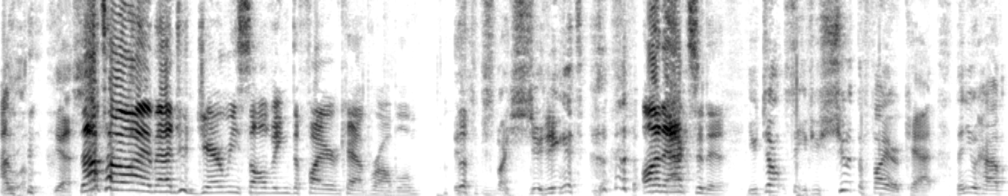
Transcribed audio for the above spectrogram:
I yes. That's how I imagine Jeremy solving the fire cat problem just by shooting it. on accident. you don't see if you shoot the fire cat, then you have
